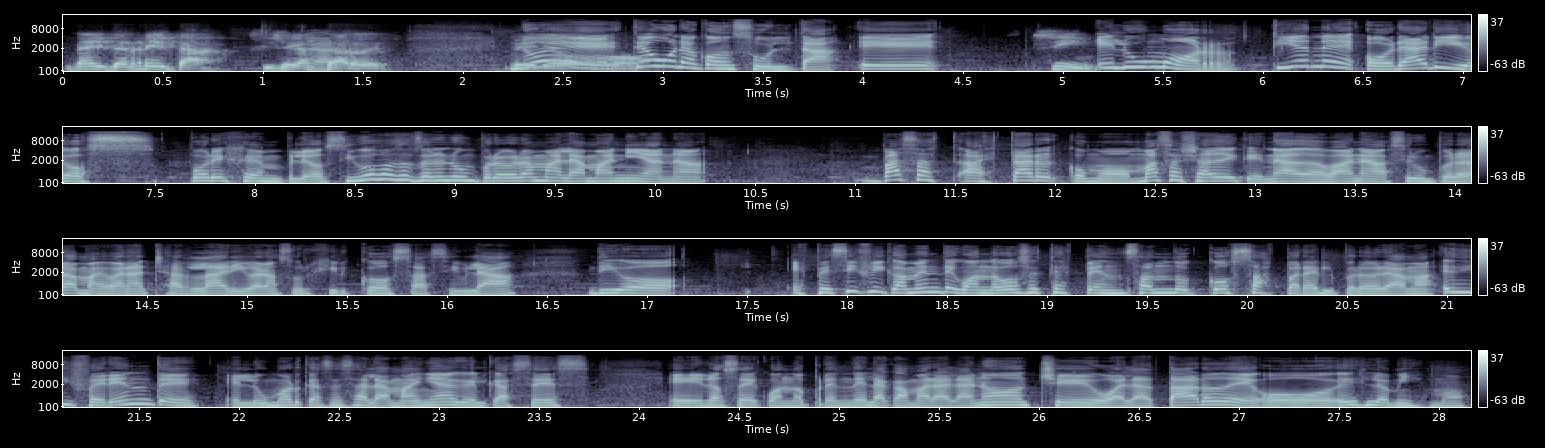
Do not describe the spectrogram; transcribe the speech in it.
nadie te reta si llegas Claro. tarde. Pero, Noé, te hago una consulta. Eh, Sí. ¿El humor tiene horarios? Por ejemplo, si vos vas a tener un programa a la mañana, vas a, a estar como, más allá de que nada, van a hacer un programa y van a charlar y van a surgir cosas y bla, digo, específicamente cuando vos estés pensando cosas para el programa, ¿es diferente el humor que haces a la mañana que el que haces, eh, no sé, cuando prendés la cámara a la noche o a la tarde, o es lo mismo?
